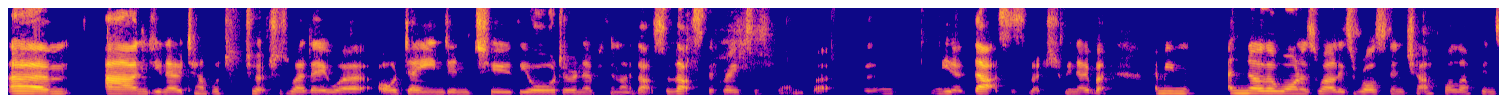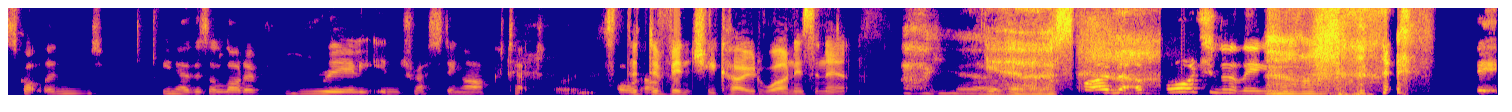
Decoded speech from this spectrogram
Um, and you know, Temple Church is where they were ordained into the order and everything like that. So that's the greatest one. But um, you know that's as much as we know but i mean another one as well is rosslyn chapel up in scotland you know there's a lot of really interesting architecture It's the Da Vinci Code one, isn't it? oh, yeah Yes. But unfortunately a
